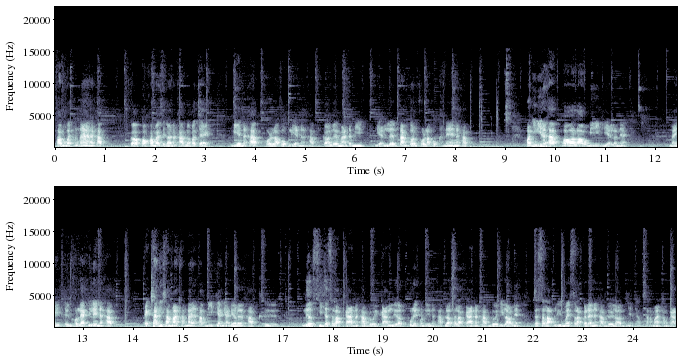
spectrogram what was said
คว่ำไว้ข้างหน้านะครับ ก็พอคว่ำไว้เสร็จแล้วนะครับ เราก็แจกเหรียญนะครับ คนละ6เหรียญนะครับ ก็เริ่มมาจะมีเหรียญเริ่มตั้งต้นคนละ6คะแนนนะครับพอทีนี้นะครับ พอเรามีเหรียญแล้วเนี่ย ในเทิร์นคนแรกที่เล่นนะครับแอคชั่นที่สามารถทำได้นะครับ มีเพียงอย่างเดียวเลยนะครับ คือเลือกที่จะสลับการดนะครับ โดยการเลือกผู้เล่นคนอื่นนะครับ แล้วสลับการดนะครับ โดยที่เราเนี่ยจะสลับหรือไม่สลับก็ได้นะครับ โดยเราเนี่ยทำสามารถทำการ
